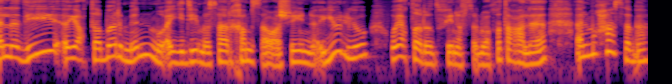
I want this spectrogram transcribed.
الذي يعتبر من مؤيدي مسار 25 يوليو ويعترض في نفس الوقت على المحاسبة.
